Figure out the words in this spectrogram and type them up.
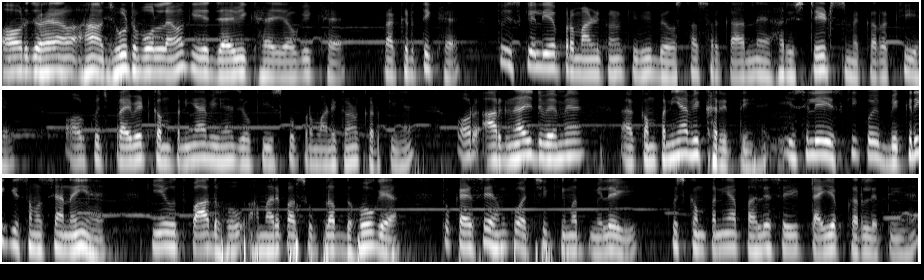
और जो है हाँ झूठ बोल रहे हो कि ये जैविक है, यौगिक है, प्राकृतिक है। तो इसके लिए प्रमाणीकरण की भी व्यवस्था सरकार ने हर स्टेट्स में कर रखी है और कुछ प्राइवेट कंपनियाँ भी हैं जो कि इसको प्रमाणीकरण करती हैं और ऑर्गेनाइज्ड वे में कंपनियाँ भी खरीदती हैं। इसलिए इसकी कोई बिक्री की समस्या नहीं है कि ये उत्पाद हो, हमारे पास उपलब्ध हो गया तो कैसे हमको अच्छी कीमत मिलेगी? कुछ कंपनियाँ पहले से ही टाइप कर लेती हैं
